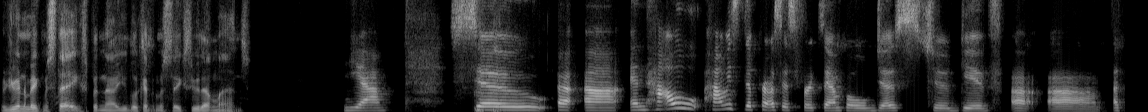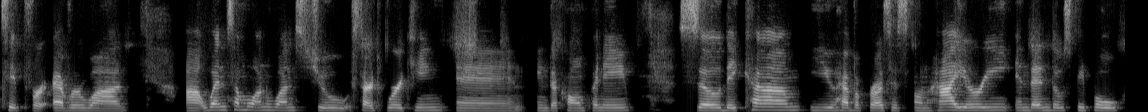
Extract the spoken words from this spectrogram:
You're going to make mistakes, but now you look at the mistakes through that lens. Yeah. So, uh, uh, and how how is the process? For example, just to give a, a, a tip for everyone, uh, when someone wants to start working in in the company, so they come, you have a process on hiring, and then those people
